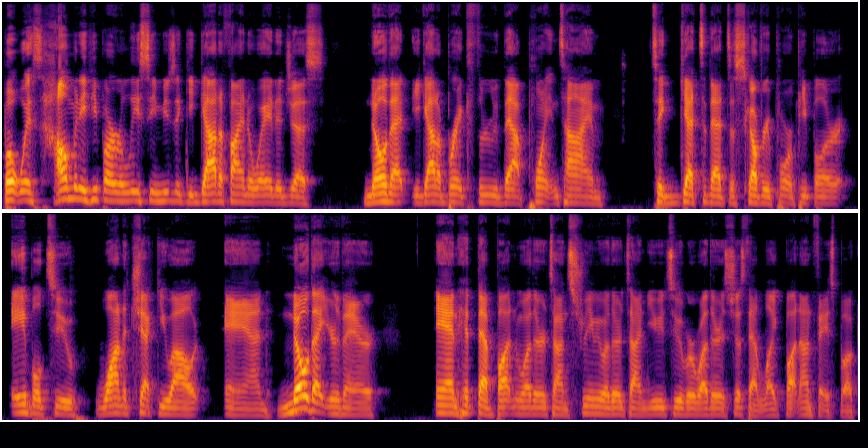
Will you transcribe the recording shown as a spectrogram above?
But with how many people are releasing music, you got to find a way to just know that you got to break through that point in time to get to that discovery point where people are able to want to check you out and know that you're there and hit that button, whether it's on streaming, whether it's on YouTube, or whether it's just that like button on Facebook.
